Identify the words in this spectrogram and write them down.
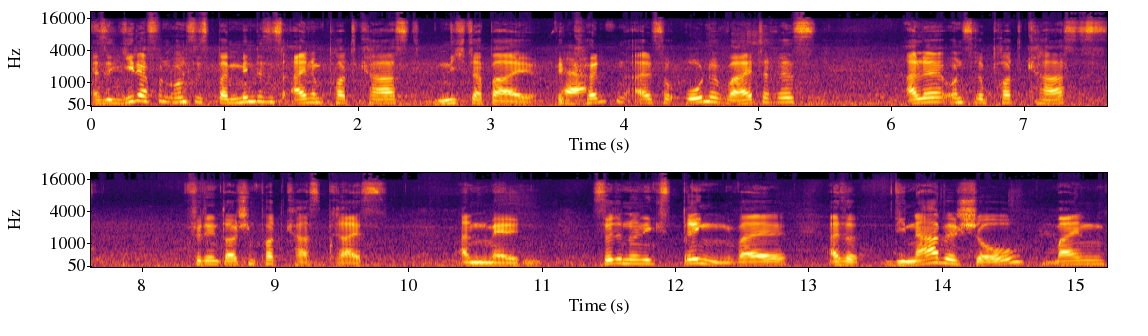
also jeder von uns ist bei mindestens einem Podcast nicht dabei. Wir Ja. könnten also ohne weiteres alle unsere Podcasts für den Deutschen Podcastpreis anmelden. Es würde nur nichts bringen, weil also die Nabelshow, mein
